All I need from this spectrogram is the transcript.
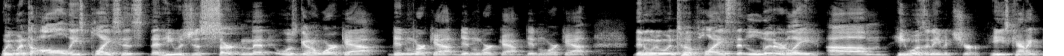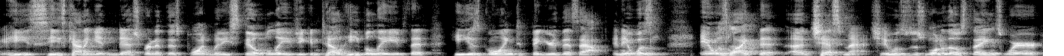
we went to all these places that he was just certain that was going to work out. Didn't work out. Didn't work out. Didn't work out. Then we went to a place that literally um, he wasn't even sure. He's kind of he's he's kind of getting desperate at this point, but he still believes. You can tell he believes that he is going to figure this out. And it was it was like that a chess match. It was just one of those things where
